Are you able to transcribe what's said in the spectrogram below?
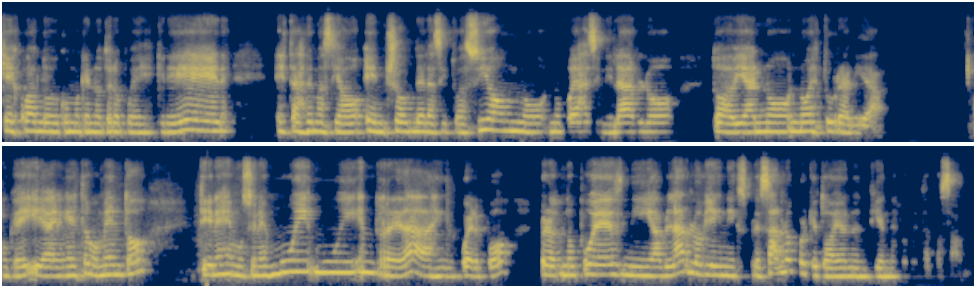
que es cuando como que no te lo puedes creer, estás demasiado en shock de la situación, no, no puedes asimilarlo, todavía no, no es tu realidad. ¿Ok? Y en este momento tienes emociones muy, muy enredadas en el cuerpo, pero no puedes ni hablarlo bien ni expresarlo porque todavía no entiendes lo que está pasando.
